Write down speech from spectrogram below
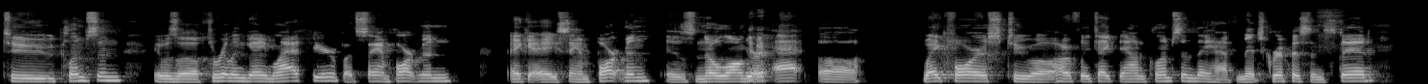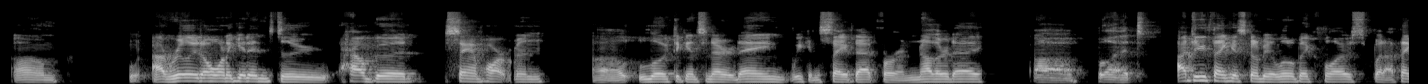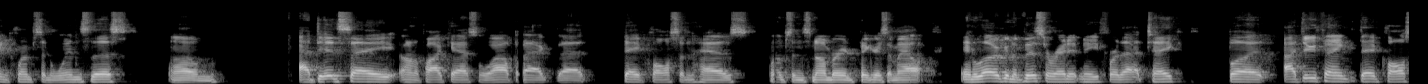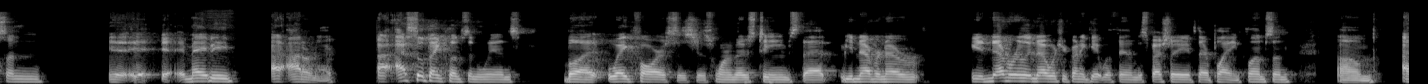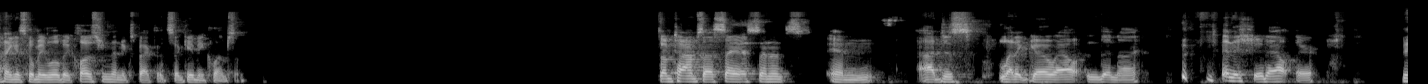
to Clemson. It was a thrilling game last year, but Sam Hartman, aka Sam Fartman, is no longer at uh, Wake Forest to uh, hopefully take down Clemson. They have Mitch Griffis instead. Um, I really don't want to get into how good Sam Hartman uh, looked against Notre Dame. We can save that for another day. Uh, but I do think it's going to be a little bit close, but I think Clemson wins this. Um, I did say on a podcast a while back that Dave Clawson has Clemson's number and figures him out. And Logan eviscerated me for that take. But I do think Dave Clawson, it, it, it maybe, I, I, don't know. I, I still think Clemson wins, but Wake Forest is just one of those teams that you never know. You never really know what you're going to get with them, especially if they're playing Clemson. Um, I think it's going to be a little bit closer than expected. So give me Clemson. Sometimes I say a sentence and I just let it go out and then I finish it out there.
